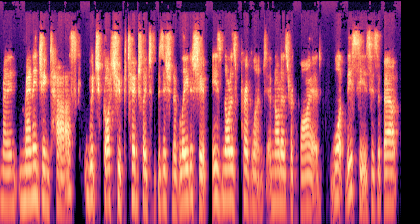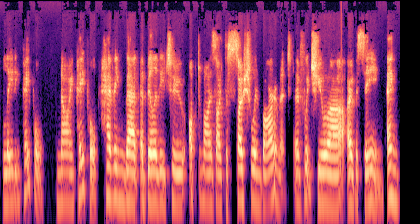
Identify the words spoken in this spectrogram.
man- managing task which got you potentially to the position of leadership is not as prevalent and not as required what this is is about leading people knowing people, having that ability to optimize like the social environment of which you are overseeing. And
